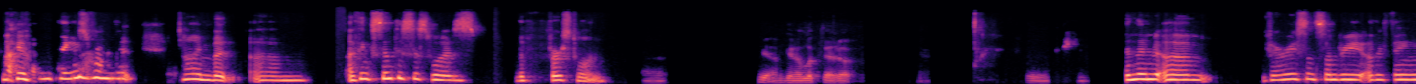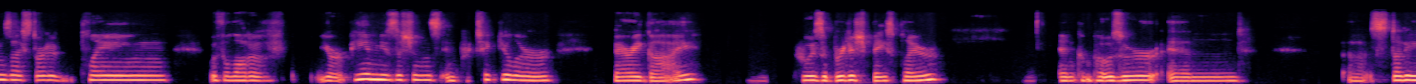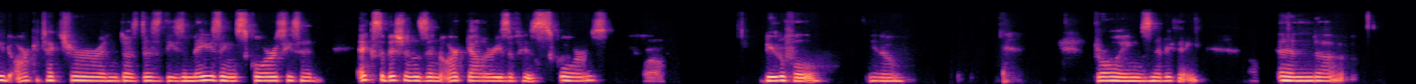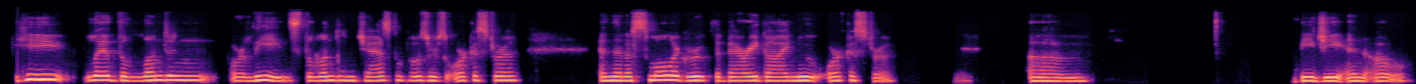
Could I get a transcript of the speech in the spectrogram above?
my own things from that time, but um, I think Synthesis was the first one. Uh, yeah, I'm going to look that up. And then um, various and sundry other things. I started playing with a lot of European musicians, in particular Barry Guy, who is a British bass player and composer and uh, studied architecture and does does these amazing scores. He's had exhibitions in art galleries of his scores. Wow, beautiful, you know, drawings and everything. And uh, he led the London or leads the London Jazz Composers Orchestra, and then a smaller group, the Barry Guy New Orchestra, mm. um, BGNO,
